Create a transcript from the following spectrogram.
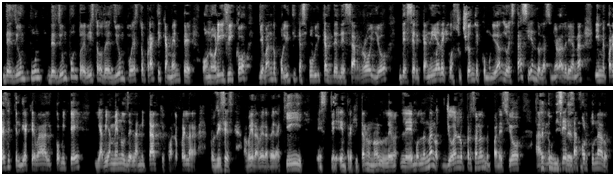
desde un, desde un punto de vista o desde un puesto prácticamente honorífico, llevando políticas públicas de desarrollo, de cercanía, de construcción de comunidad. Lo está haciendo la señora Adriana y me parece que el día que va al comité y había menos de la mitad que cuando fue la, pues dices, a ver, a ver, a ver, aquí este, entre gitanos no leemos las manos. Yo en lo personal me pareció algo desafortunado.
